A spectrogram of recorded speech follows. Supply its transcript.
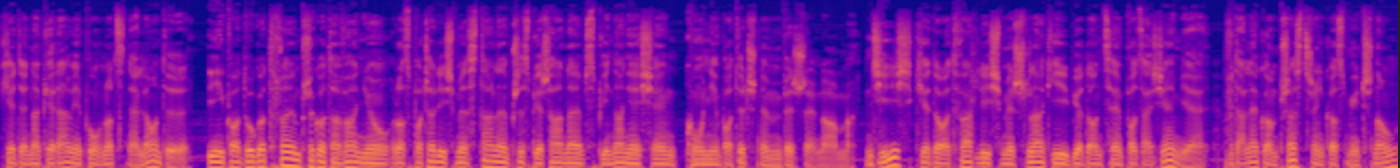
kiedy napierały północne lody i po długotrwałym przygotowaniu rozpoczęliśmy stale przyspieszane wspinanie się ku niebotycznym wyżynom. Dziś, kiedy otwarliśmy szlaki wiodące poza Ziemię, w daleką przestrzeń kosmiczną,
